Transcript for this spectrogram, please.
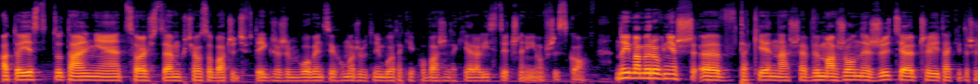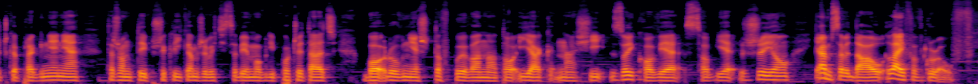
a to jest totalnie coś, co bym chciał zobaczyć w tej grze, żeby było więcej humoru, żeby to nie było takie poważne, takie realistyczne mimo wszystko. No i mamy również e, takie nasze wymarzone życie, czyli takie troszeczkę pragnienie. Też wam tutaj przyklikam, żebyście sobie mogli poczytać, bo również to wpływa na to, jak nasi Zojkowie sobie żyją. Ja bym sobie dał Life of Growth.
